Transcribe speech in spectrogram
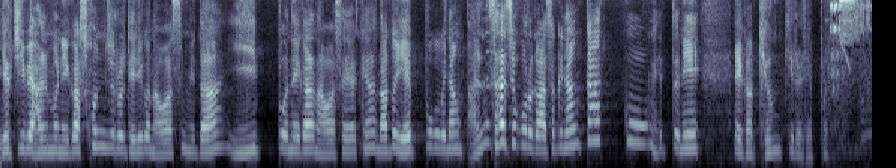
옆집에 할머니가 손주를 데리고 나왔습니다. 이쁜 애가 나와서요. 그냥 나도 예쁘고 그냥 반사적으로 가서 그냥 까꿍 했더니 애가 경기를 해버렸어.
